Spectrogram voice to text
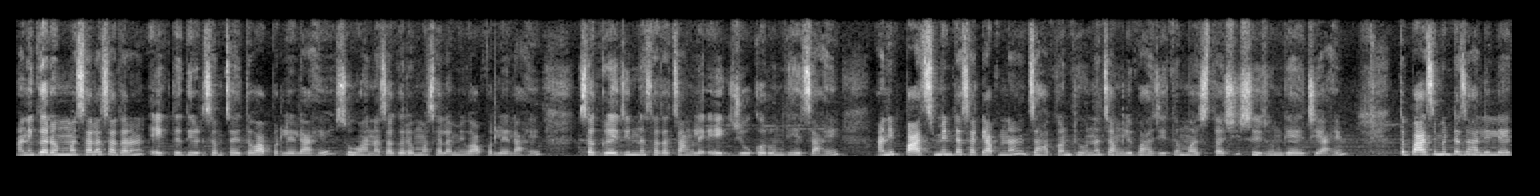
आणि गरम मसाला साधारण एक ते दीड चमचा इथं वापरलेला आहे. सुहानाचा गरम मसाला मी वापरलेला आहे. सगळे जिन्नस आता चांगले एकजीव करून घ्यायचा आहे. आणि पाच मिनटासाठी आपण झाकण ठेवून चांगली भाजी इथं मस्त अशी शिजून घ्यायची आहे. तर पाच मिनटं झालेली आहेत.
